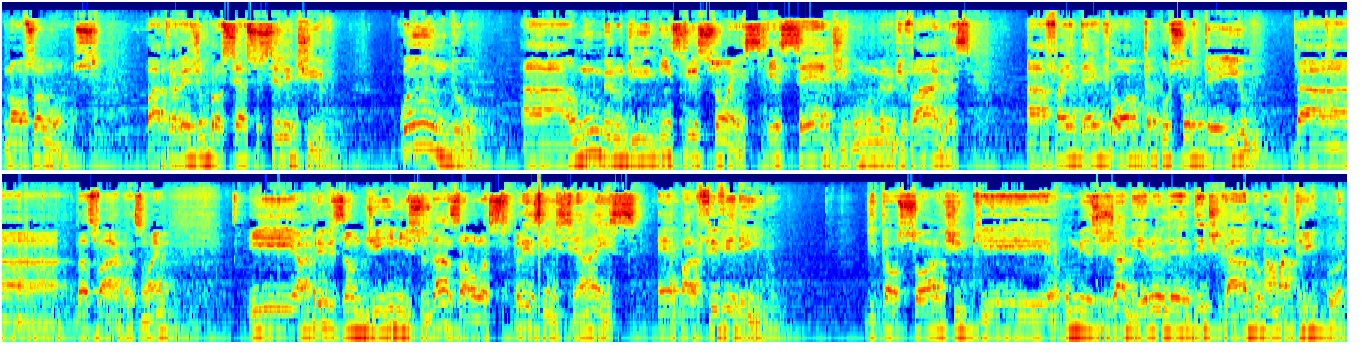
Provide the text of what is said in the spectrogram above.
novos alunos, através de um processo seletivo. Quando o número de inscrições excede o número de vagas, a FATEC opta por sorteio da, das vagas, não é? E a previsão de início das aulas presenciais é para fevereiro, de tal sorte que o mês de janeiro ele é dedicado à matrícula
